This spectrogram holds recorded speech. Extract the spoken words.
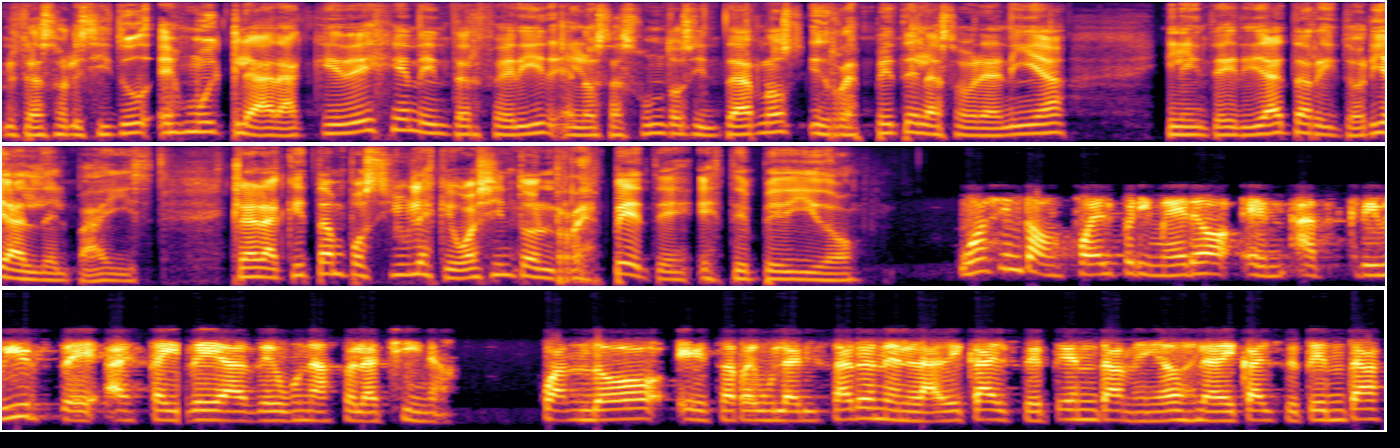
Nuestra solicitud es muy clara, que dejen de interferir en los asuntos internos y respeten la soberanía y la integridad territorial del país. Clara, ¿qué tan posible es que Washington respete este pedido? Washington fue el primero en adscribirse a esta idea de una sola China. Cuando eh, se regularizaron en la década del 70, a mediados de la década del 70,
